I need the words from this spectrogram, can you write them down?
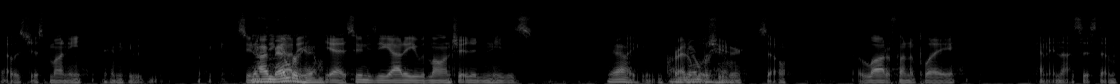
that was just money, and he would like as soon Yeah, as I he got remember it- him. Yeah, as soon as he got it, he would launch it, and he was Yeah. like incredible remember him. shooter. So a lot of fun to play, kind of in that system.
